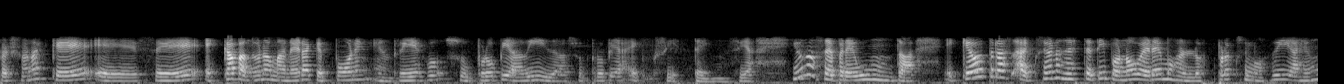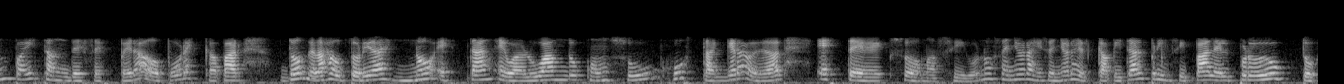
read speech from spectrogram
personas que eh, se escapan de una manera que ponen en riesgo su propia vida, su propia existencia. Y uno se pregunta, eh, ¿qué otras acciones de este tipo no veremos en los próximos días en un país tan desesperado por escapar donde las autoridades no están evaluando con su justa gravedad este éxodo masivo. No, señoras y señores, el capital principal, el producto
